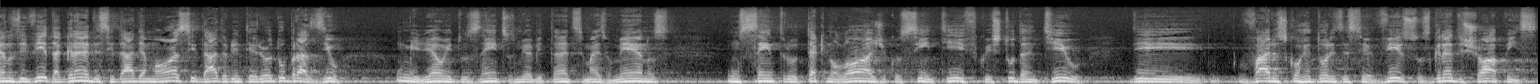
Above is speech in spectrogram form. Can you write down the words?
anos de vida. Grande cidade, a maior cidade do interior do Brasil. 1 milhão e 200 mil habitantes, mais ou menos. Um centro tecnológico, científico, estudantil, de vários corredores de serviços, grandes shoppings.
